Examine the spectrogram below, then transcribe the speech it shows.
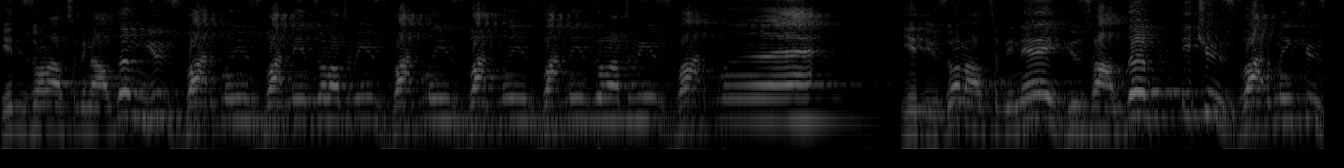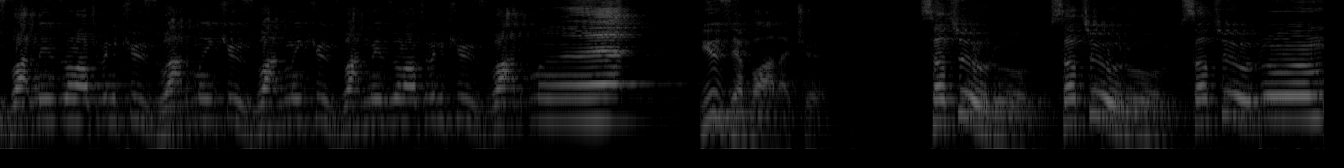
716 bin aldım. 100 var mı? 100 var mı? 716 bin 100 var mı? 100 var mı? 100 var mı? 716 bin 100 var mı? 716 bine 100 aldım. 200 var mı? 200 var mı? 716 bin 200 var mı? 200 var mı? 200 var mı? 716 bin 200 var mı? 100 ya bu aracı. Satıyorum, satıyorum, satıyorum.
